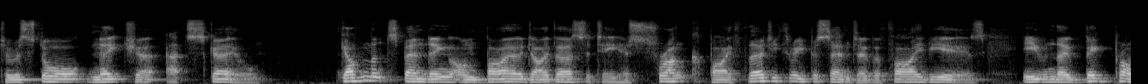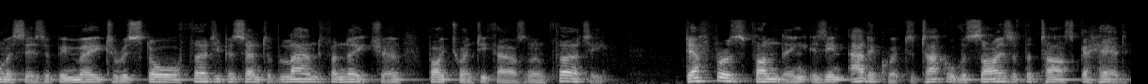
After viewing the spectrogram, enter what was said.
to restore nature at scale. Government spending on biodiversity has shrunk by 33% over five years even though big promises have been made to restore 30% of land for nature by 2030. DEFRA's funding is inadequate to tackle the size of the task ahead,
